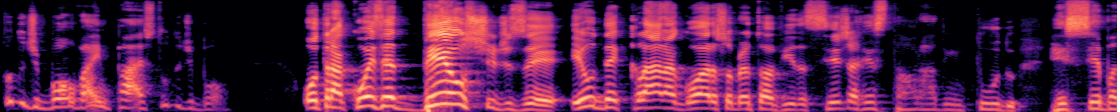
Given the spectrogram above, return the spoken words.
tudo de bom, vai em paz, tudo de bom. Outra coisa é Deus te dizer, eu declaro agora sobre a tua vida, seja restaurado em tudo, receba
